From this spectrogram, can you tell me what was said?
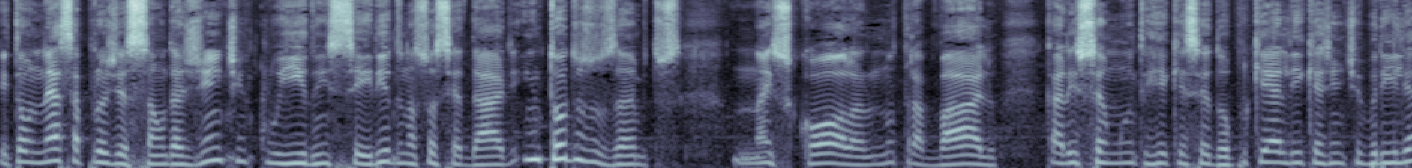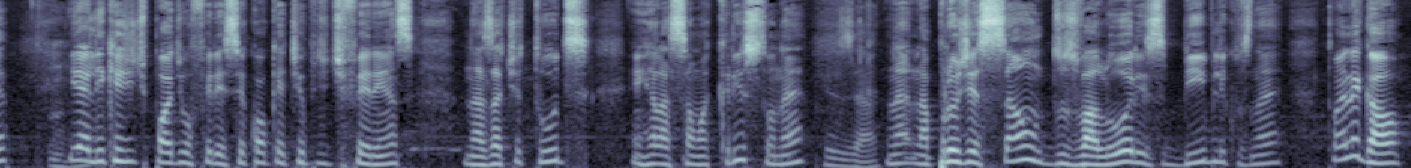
Então, nessa projeção da gente incluído, inserido na sociedade, em todos os âmbitos, na escola, no trabalho, cara, isso é muito enriquecedor, porque é ali que a gente brilha Uhum. e é ali que a gente pode oferecer qualquer tipo de diferença nas atitudes em relação a Cristo, né? Exato. Na, na projeção dos valores bíblicos, né? Então é legal.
